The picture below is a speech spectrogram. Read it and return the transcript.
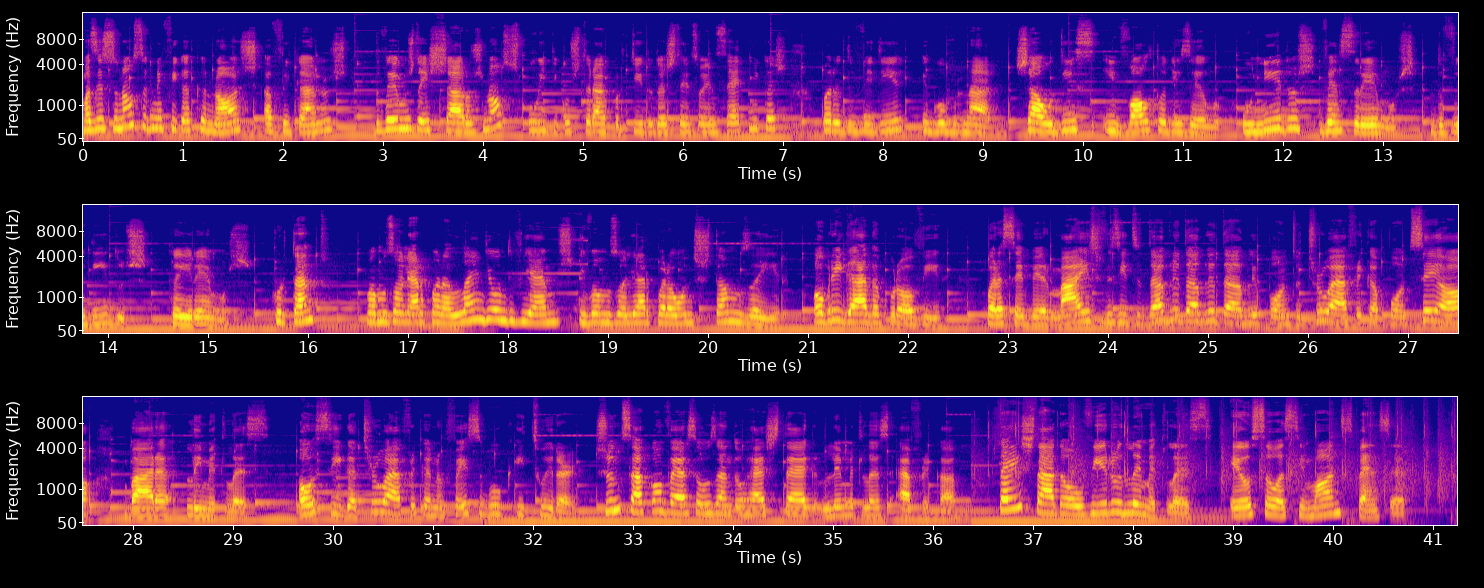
Mas isso não significa que nós, africanos, devemos deixar os nossos políticos tirar partido das tensões étnicas para dividir e governar. Já o disse e volto a dizê-lo: unidos venceremos, divididos cairemos. Portanto, vamos olhar para além de onde viemos e vamos olhar para onde estamos a ir. Obrigada por ouvir. Para saber mais, visite www.trueafrica.co/limitless ou siga True Africa no Facebook e Twitter. Junte-se à conversa usando o hashtag LimitlessAfrica. Tem estado a ouvir o Limitless. Eu sou a Simone Spencer.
